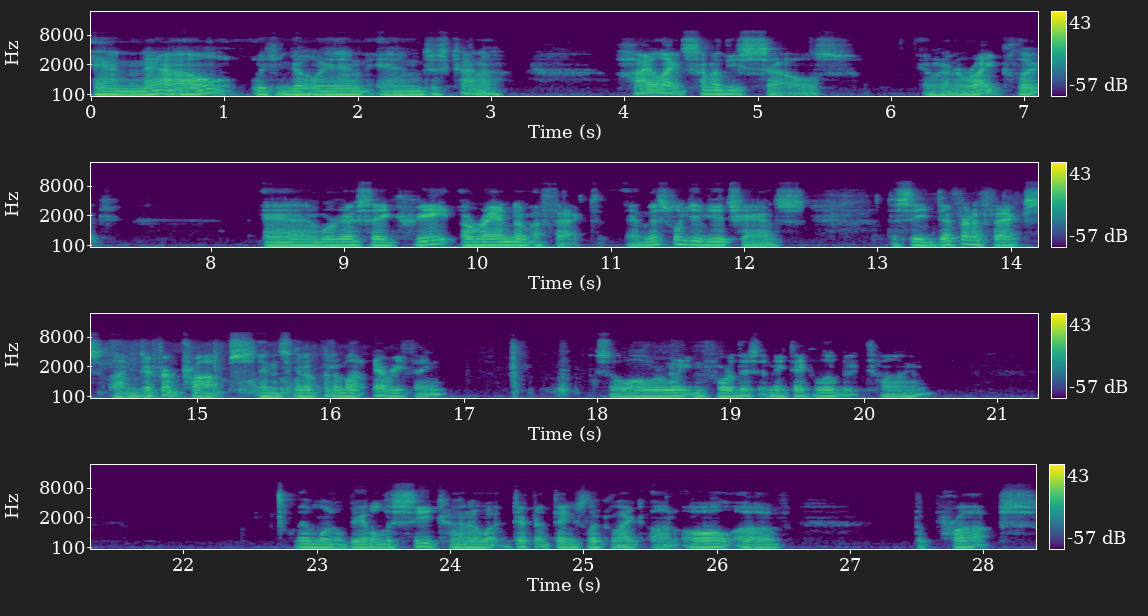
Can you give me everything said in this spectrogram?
And now we can go in and just kind of highlight some of these cells and we're going to right click and we're going to say create a random effect. And this will give you a chance to see different effects on different props and it's going to put them on everything. So while we're waiting for this, it may take a little bit of time. Then we'll be able to see kind of what different things look like on all of the props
